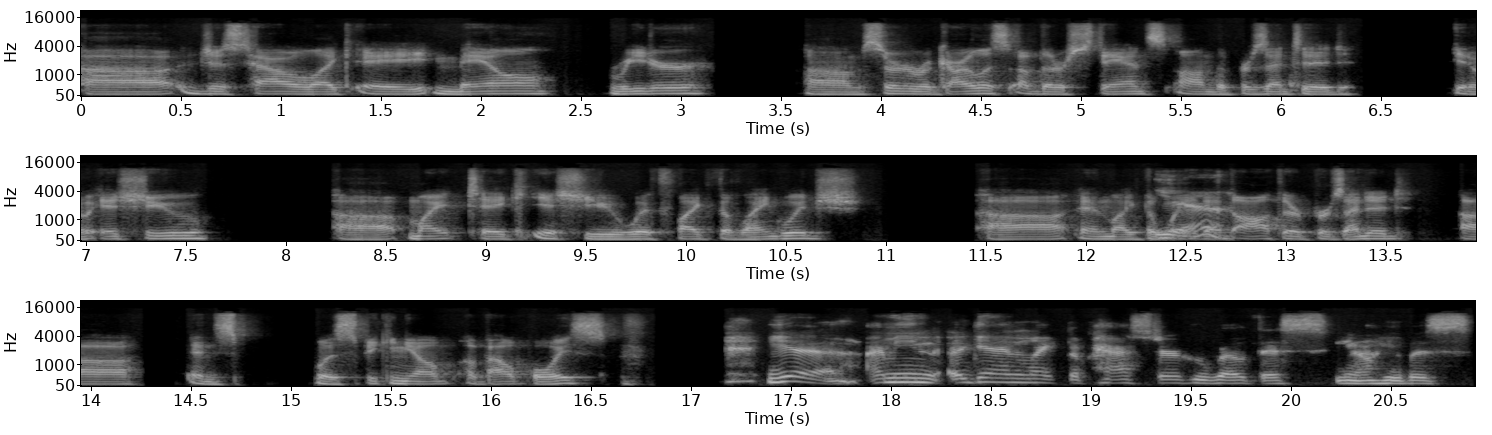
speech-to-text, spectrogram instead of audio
uh, just how like a male reader, um, sort of regardless of their stance on the presented, you know, issue, uh, might take issue with like the language uh, and like the way that the author presented uh, and was speaking out about boys. Yeah, I mean, again, like the pastor who wrote this, you know, he was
